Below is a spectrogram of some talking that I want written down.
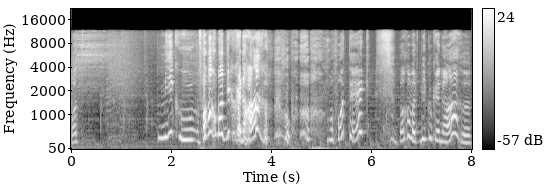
What? Miku! Warum hat Miku keine Haare? What the heck? Warum hat Miku keine Haare?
